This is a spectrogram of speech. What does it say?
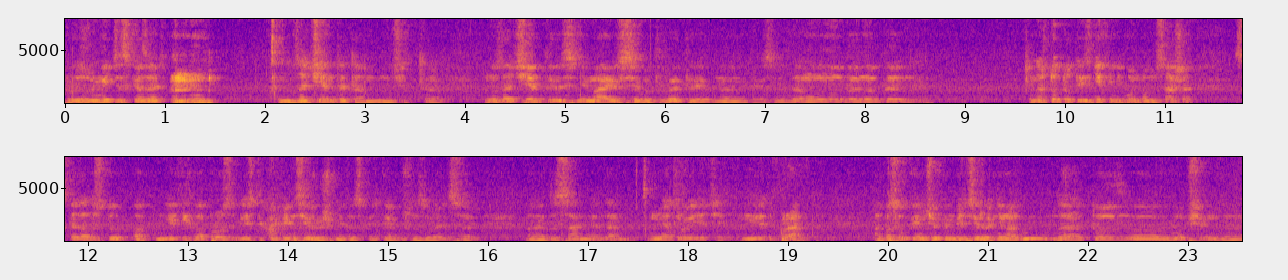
вразумить и сказать, ну зачем ты там, значит, э, ну зачем ты снимаешься вот в этой, э, да ну, ну, да, ну, ты- на что кто-то из них, я не помню, по-моему, Саша, сказал, что, пап, никаких вопросов, если ты компенсируешь мне, так сказать, как уж называется, э, это самое, да, у меня трое детей. И это правда. А поскольку я ничего компенсировать не могу, да, то, э, в общем,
